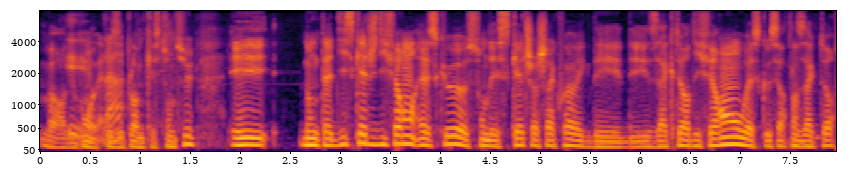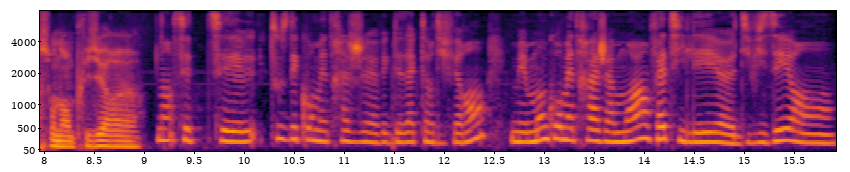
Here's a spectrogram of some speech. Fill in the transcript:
bah, alors, du coup, on va voilà. poser plein de questions dessus. Et donc, tu as 10 sketchs différents. Est-ce que ce sont des sketchs à chaque fois avec des, des acteurs différents ou est-ce que certains acteurs sont dans plusieurs. euh, Non, c'est- c'est tous des courts-métrages avec des acteurs différents. Mais mon court-métrage à moi, en fait, il est euh, divisé en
